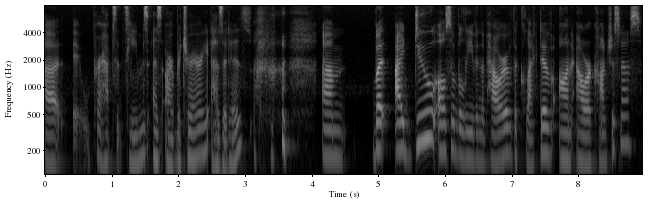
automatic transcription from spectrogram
Uh, it, perhaps it seems as arbitrary as it is. um, but I do also believe in the power of the collective on our consciousness.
